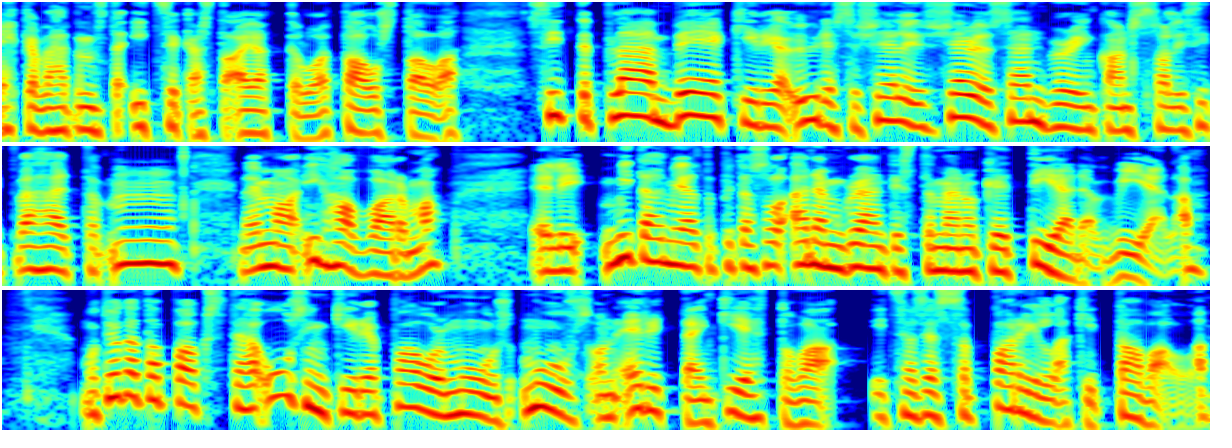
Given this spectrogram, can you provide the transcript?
ehkä vähän tämmöistä itsekästä ajattelua taustalla. Sitten Plan B-kirja yhdessä Sheryl Sandbergin kanssa oli sitten vähän, että mm, no en mä ole ihan varma. Eli mitä mieltä pitäisi olla Adam Grantista, mä en oikein tiedä vielä. Mutta joka tapauksessa tämä uusin kirja Power Moves on erittäin kiehtova itse asiassa parillakin tavalla.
